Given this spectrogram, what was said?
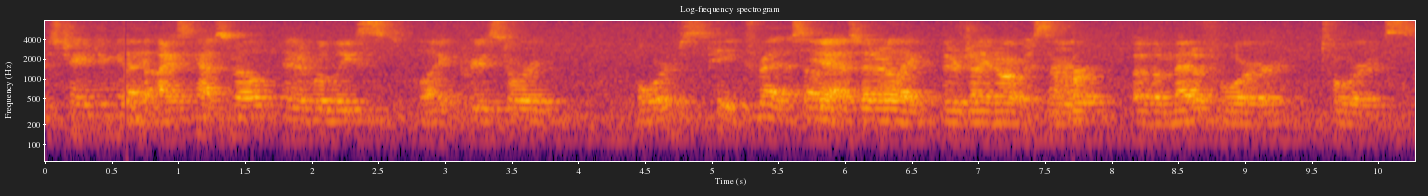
is changing, and the ice caps melt, and it released like prehistoric boars. pigs, right? I saw Yeah, that. that are like they're ginormous. They're of a metaphor towards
